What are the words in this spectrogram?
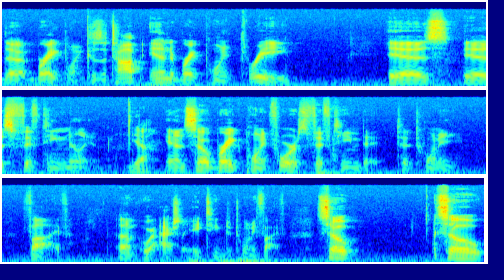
the break point because the top end of break point three is is 15 million, yeah and so break point four is 15 to, to 25, um, or actually 18 to 25. So, so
